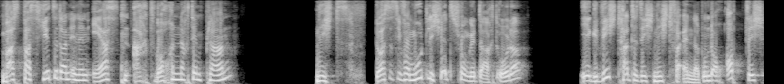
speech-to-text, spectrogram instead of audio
was passierte dann in den ersten acht Wochen nach dem Plan? Nichts. Du hast es dir vermutlich jetzt schon gedacht, oder? Ihr Gewicht hatte sich nicht verändert und auch optisch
